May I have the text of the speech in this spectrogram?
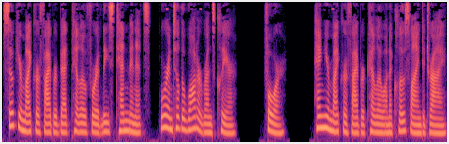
Soak your microfiber bed pillow for at least 10 minutes, or until the water runs clear. 4. Hang your microfiber pillow on a clothesline to dry,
